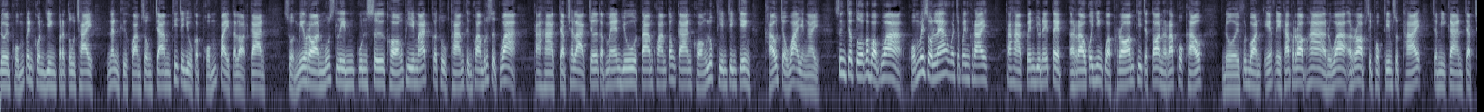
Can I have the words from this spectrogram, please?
โดยผมเป็นคนยิงประตูชัย นั่นคือความทรงจำที่จะอยู่กับผมไปตลอดกาลส่วนมิรอนมุสลิน กุนซือของพีมัดก็ถูกถามถึงความรู้สึกว่า ถ้าหากจับฉลากเจอกับแมนยูตามความต้องการของลูกทีมจริง เขาจะว่ายังไง ซึ่งเจ้าตัวก็บอกว่า ผมไม่สนแล้วว่าจะเป็นใคร ถ้าหากเป็นยูไนเต็ดเราก็ยิ่งกว่าพร้อมที่จะต้อนรับพวกเขา โดยฟุตบอล FA ครับรอบ 5 หรือว่ารอบ 16 ทีมสุดท้าย จะมีการจับฉ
